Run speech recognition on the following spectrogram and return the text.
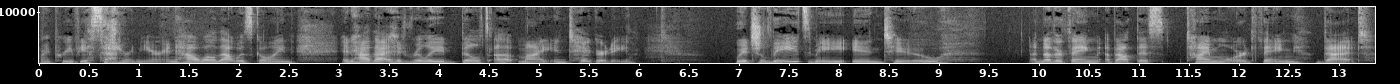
my previous Saturn year and how well that was going, and how that had really built up my integrity. Which leads me into another thing about this Time Lord thing that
